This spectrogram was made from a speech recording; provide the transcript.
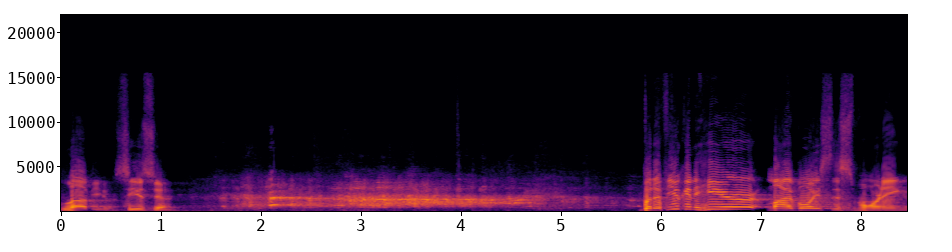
Love you. See you soon. But if you can hear my voice this morning,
